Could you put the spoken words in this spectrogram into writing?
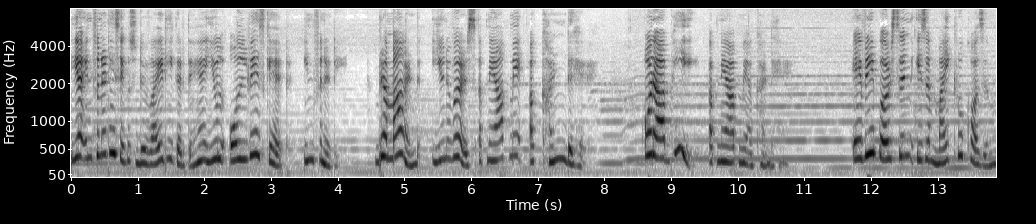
या इन्फिनिटी से कुछ डिवाइड ही करते हैं you will always get infinity ब्रह्मांड यूनिवर्स अपने आप में अखंड है और आप भी अपने आप में अखंड हैं। Every person is a microcosm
